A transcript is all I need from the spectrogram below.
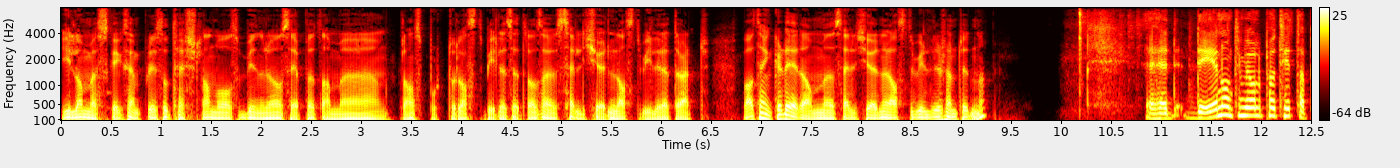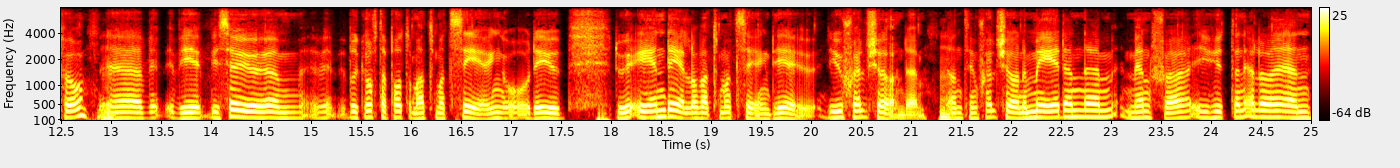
Elon Musk eksempelvis og Tesla nå også begynner å se på dette med transport og lastebiler etc. Altså selvkjørende lastebiler etter hvert. Hva tenker dere om selvkjørende lastebiler i fremtiden? da? Eh, Det är någonting vi håller på att titta på. Eh, vi- Vi, ser ju, eh, vi brukar ofta prata om automatisering och det är ju det är en del av automatisering det är ju, det är ju självkörande. Antingen självkörande med en eh, människa i hytten eller en,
